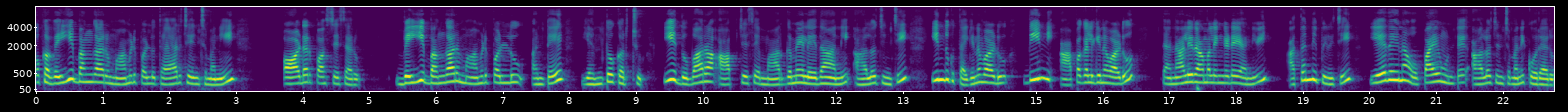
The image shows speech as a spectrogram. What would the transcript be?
ఒక వెయ్యి బంగారు మామిడి పళ్ళు తయారు చేయించమని ఆర్డర్ పాస్ చేశారు. వెయ్యి బంగారు మామిడి పళ్ళు అంటే ఎంతో ఖర్చు. ఈ దుబారా ఆప్ చేసే మార్గమే లేదా అని ఆలోచించి ఇందుకు తగినవాడు దీన్ని ఆపగలిగినవాడు తెనాలి రామలింగడే అని అతన్ని పిలిచి ఏదైనా ఉపాయం ఉంటే ఆలోచించమని కోరారు.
